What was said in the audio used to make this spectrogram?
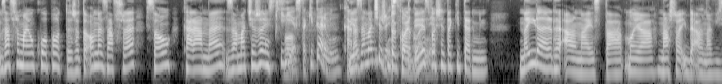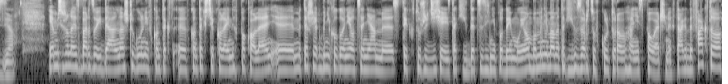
zawsze mają kłopoty, że to one zawsze są karane za macierzyństwo. I jest taki termin, kara jest, za macierzyństwo. Dokładnie, dokładnie, jest właśnie taki termin. Na ile realna jest ta moja, nasza idealna wizja? Ja myślę, że ona jest bardzo idealna, szczególnie w, kontek w, kontekście kolejnych pokoleń. Y, my też jakby nikogo nie oceniamy z tych, którzy dzisiaj takich decyzji nie podejmują, bo my nie mamy takich wzorców kulturowych ani społecznych. Tak? De facto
